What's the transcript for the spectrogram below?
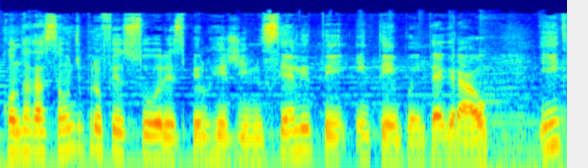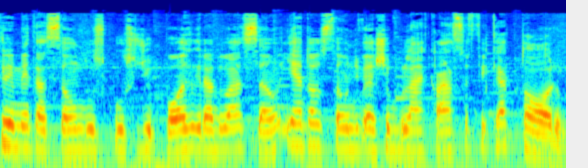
contratação de professores pelo regime CLT em tempo integral incrementação dos cursos de pós-graduação e adoção de vestibular classificatório.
